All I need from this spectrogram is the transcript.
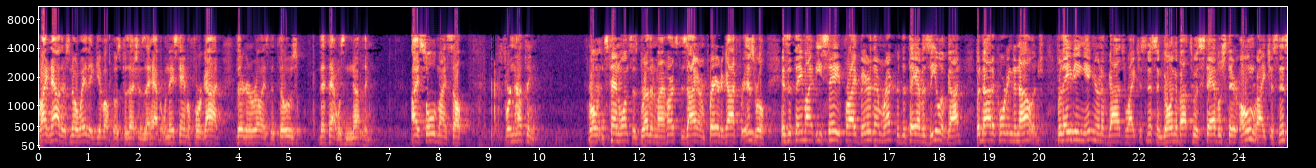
Right now, there's no way they give up those possessions they have, but when they stand before God, they're going to realize that those, that that was nothing. I sold myself for nothing. Romans 10.1 says, Brethren, my heart's desire and prayer to God for Israel is that they might be saved, for I bear them record that they have a zeal of God, but not according to knowledge. For they being ignorant of God's righteousness and going about to establish their own righteousness,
